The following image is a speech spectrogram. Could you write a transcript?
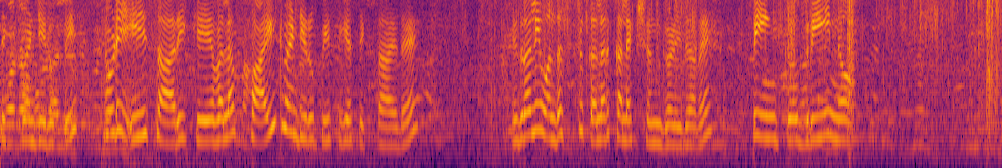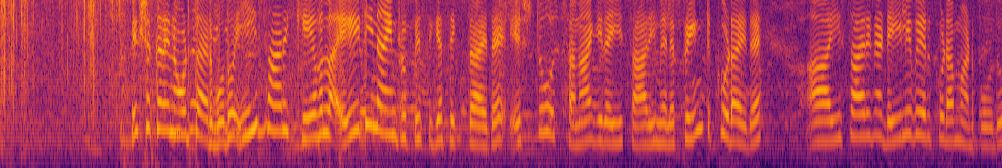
ಸಿಕ್ಸ್ ಟ್ವೆಂಟಿ ರುಪೀಸ್. ನೋಡಿ, ಈ ಸಾರಿ ಕೇವಲ ಫೈವ್ ಟ್ವೆಂಟಿ ರುಪೀಸಿಗೆ ಸಿಗ್ತಾ ಇದೆ. ಇದರಲ್ಲಿ ಒಂದಷ್ಟು ಕಲರ್ ಕಲೆಕ್ಷನ್ಗಳಿದ್ದಾವೆ ಪಿಂಕ್, ಗ್ರೀನ್. ವೀಕ್ಷಕರೇ ನೋಡ್ತಾ ಇರ್ಬೋದು, ಈ ಸಾರಿ ಕೇವಲ ಏಯ್ಟಿ ನೈನ್ ರುಪೀಸಿಗೆ ಸಿಗ್ತಾ ಇದೆ. ಎಷ್ಟು ಚೆನ್ನಾಗಿದೆ ಈ ಸಾರಿ ಮೇಲೆ ಪ್ರಿಂಟ್ ಕೂಡ ಇದೆ. ಈ ಸಾರಿನ ಡೈಲಿ ವೇರ್ ಕೂಡ ಮಾಡ್ಬೋದು.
